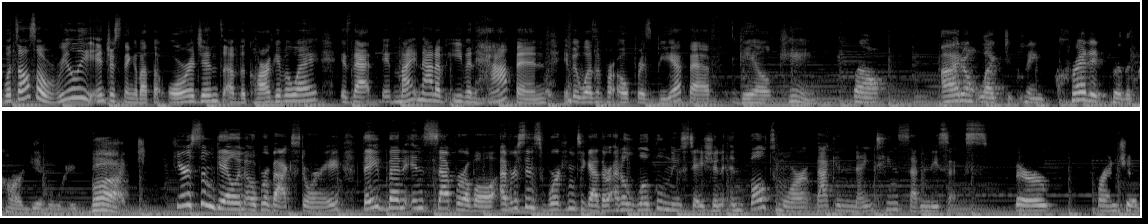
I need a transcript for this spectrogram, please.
What's also really interesting about the origins of the car giveaway is that it might not have even happened if it wasn't for Oprah's BFF, Gayle King. Well, I don't like to claim credit for the car giveaway, but Here's some Gayle and Oprah backstory. They've been inseparable ever since working together at a local news station in Baltimore back in 1976. Their friendship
